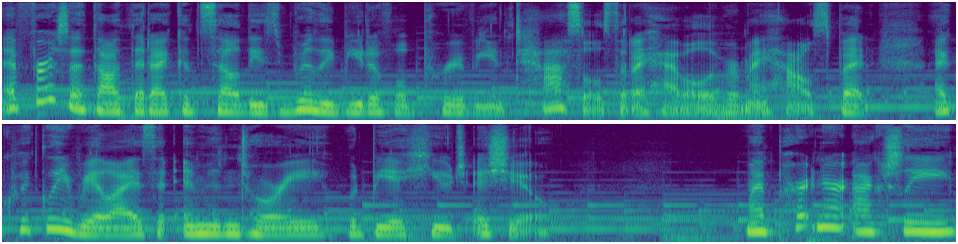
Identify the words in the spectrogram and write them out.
At first, I thought that I could sell these really beautiful Peruvian tassels that I have all over my house, but I quickly realized that inventory would be a huge issue. My partner actually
